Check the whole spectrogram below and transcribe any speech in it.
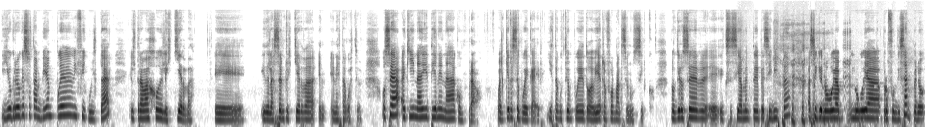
Y yo creo que eso también puede dificultar el trabajo de la izquierda eh, y de la centroizquierda en, en esta cuestión. O sea, aquí nadie tiene nada comprado cualquiera se puede caer y esta cuestión puede todavía transformarse en un circo. No quiero ser eh, excesivamente pesimista, así que no voy a, no voy a profundizar, pero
